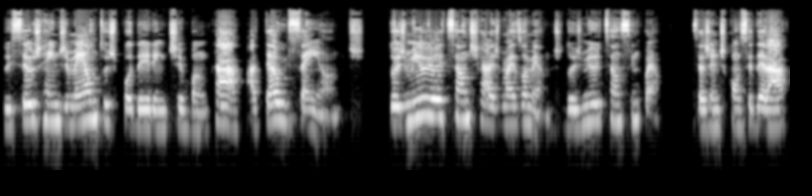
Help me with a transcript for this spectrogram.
dos seus rendimentos poderem te bancar até os 100 anos? R$ 2.800 mais ou menos, 2.850. Se a gente considerar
